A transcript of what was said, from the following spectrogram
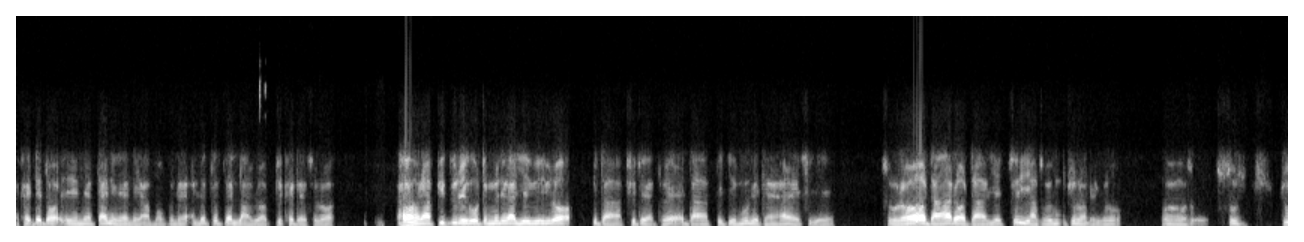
အခိုက်တက်တော်အင်းနဲ့တိုင်းနေတဲ့နေရာမဟုတ်ဘဲနဲ့အလွတ်တက်တက်လာပြီးတော့ပြစ်ခတ်တယ်ဆိုတော့ဒါပြည်သူတွေကိုတမင်တကာရေရွေပြီးတော့ပြစ်တာဖြစ်တဲ့အတွက်ဒါပြည်ကျမှုတွေတန်ရရရှိတယ်ဆိုတော့ဒါကတော့ဒါရဲ့စိတ်ရာဇဝမှုကျွလွန်တယ်လို့ ဟိုကျွ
